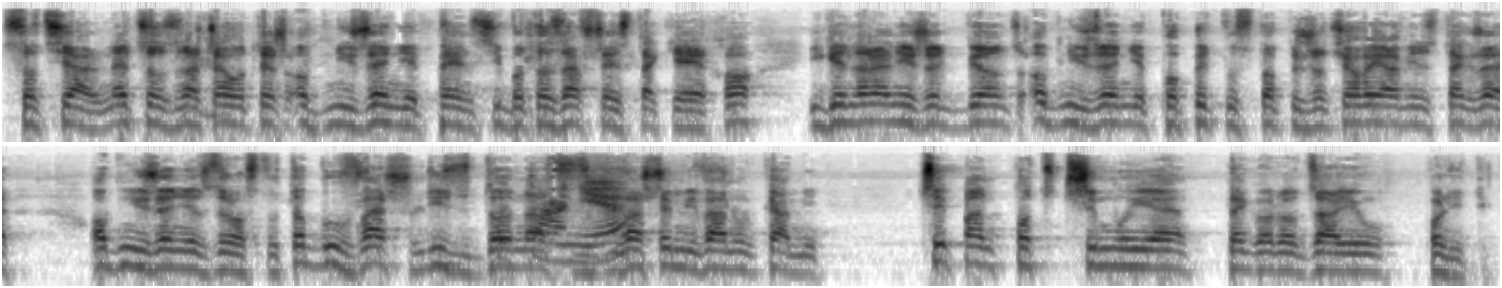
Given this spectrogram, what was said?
socjalne, co oznaczało też obniżenie pensji, bo to zawsze jest takie echo i generalnie rzecz biorąc obniżenie popytu stopy życiowej, a więc także obniżenie wzrostu. To był wasz list do nas Pytanie. z waszymi warunkami. Czy pan podtrzymuje tego rodzaju politykę?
